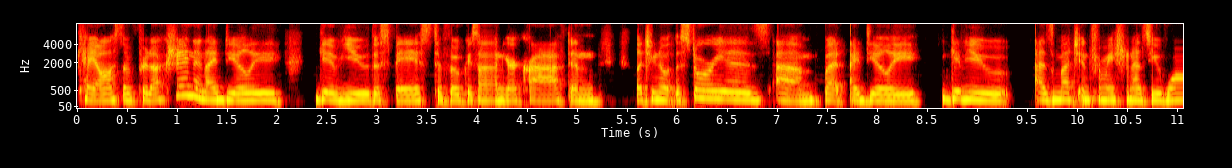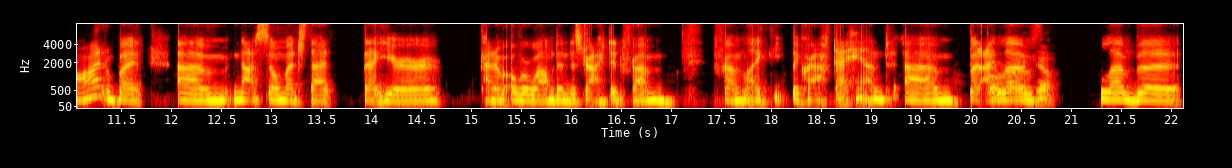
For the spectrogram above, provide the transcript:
chaos of production and ideally give you the space to focus on your craft and let you know what the story is um, but ideally give you as much information as you want but um, not so much that that you're kind of overwhelmed and distracted from from like the craft at hand um, but i All right, love yeah. love the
